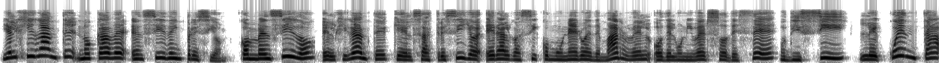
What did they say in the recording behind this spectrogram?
Y el gigante no cabe en sí de impresión. Convencido el gigante que el sastrecillo era algo así como un héroe de Marvel o del universo DC o DC, le cuenta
